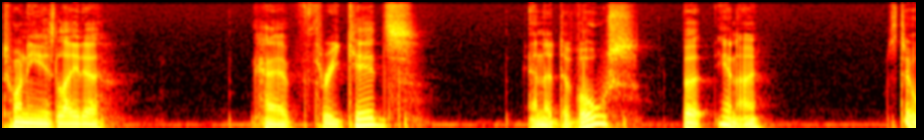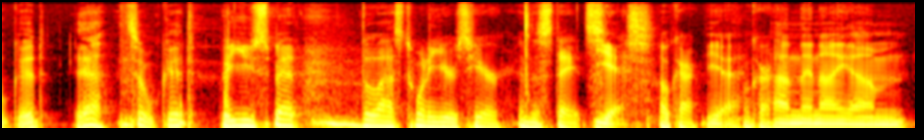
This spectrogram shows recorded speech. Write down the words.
Twenty years later, have three kids and a divorce. But you know, still good. Yeah. It's all good. But you spent the last twenty years here in the states. Yes. Okay. Yeah. Okay. And then I um,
